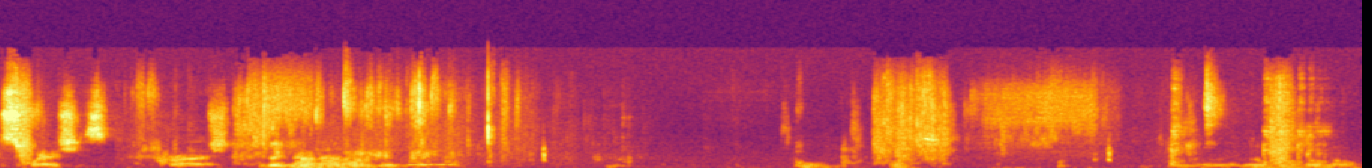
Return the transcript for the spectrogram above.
swear she's crushed. She's like, no, no, no, we're good, we're good. No, no, no, no.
